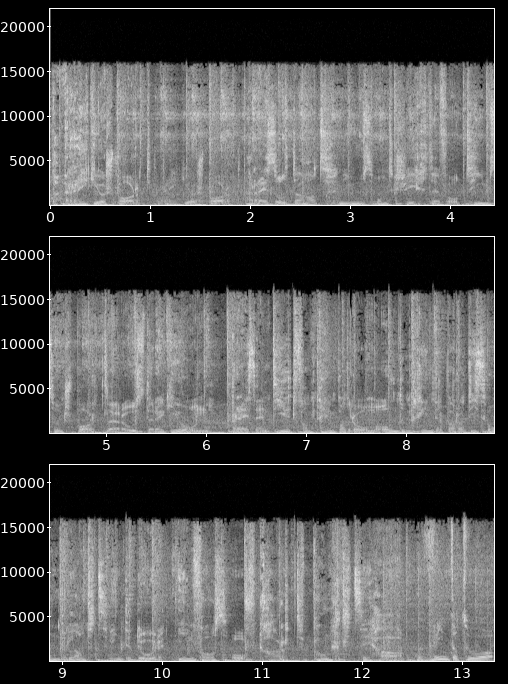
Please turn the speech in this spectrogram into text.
Top Regiosport. Regiosport. Resultat, News und Geschichten von Teams und Sportlern aus der Region. Präsentiert vom Tempodrom und dem Kinderparadies Wunderland Zwintertour. Infos auf kart.ch. Winterthur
